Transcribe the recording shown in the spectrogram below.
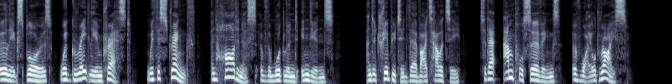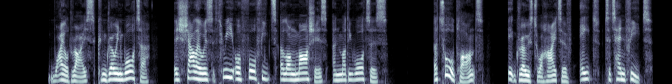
Early explorers were greatly impressed with the strength and hardiness of the woodland Indians and attributed their vitality to their ample servings of wild rice. Wild rice can grow in water as shallow as three or four feet along marshes and muddy waters. A tall plant, it grows to a height of 8 to 10 feet,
